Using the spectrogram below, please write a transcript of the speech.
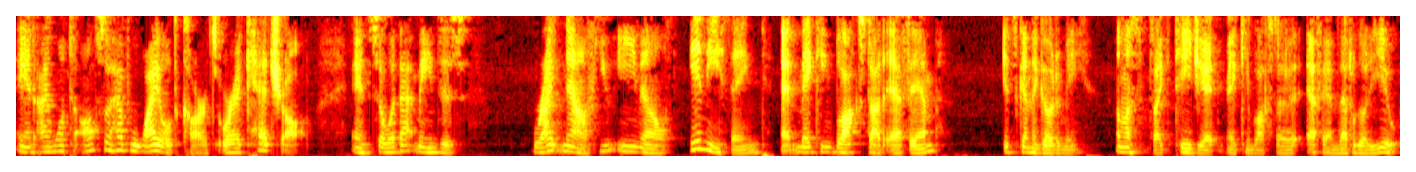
And I want to also have wildcards or a catch all. And so what that means is right now, if you email anything at makingblocks.fm, it's going to go to me unless it's like TJ at makingblocks.fm, that'll go to you.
